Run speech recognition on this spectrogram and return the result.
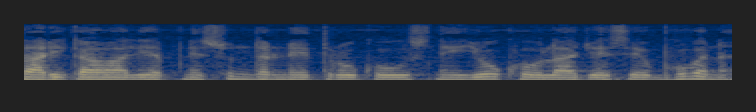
तारिका वाले अपने सुंदर नेत्रों को उसने यो खोला जैसे भुवन,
